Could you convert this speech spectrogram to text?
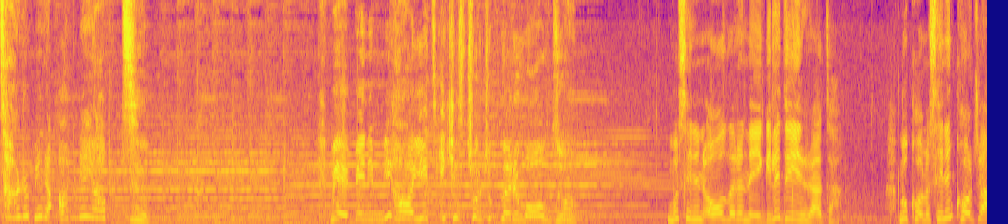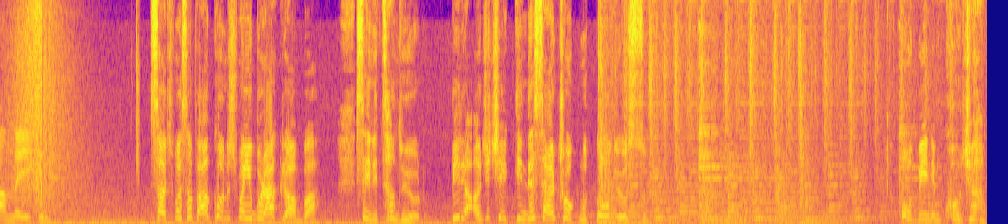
Tanrı beni anne yaptı. Ve benim nihayet ikiz çocuklarım oldu. Bu senin oğullarınla ilgili değil Rada. Bu konu senin kocanla ilgili. Saçma sapan konuşmayı bırak Ramba. Seni tanıyorum. Biri acı çektiğinde sen çok mutlu oluyorsun. O benim kocam.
